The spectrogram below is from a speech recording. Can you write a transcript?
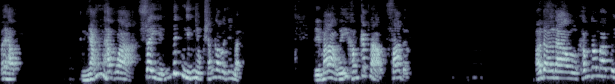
Phải học. Nhẫn học hòa, xây dựng đức nhịn nhục sẵn có của chính mình. Thì ma quỷ không cách nào phá được. Ở đời nào không có ma quỷ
